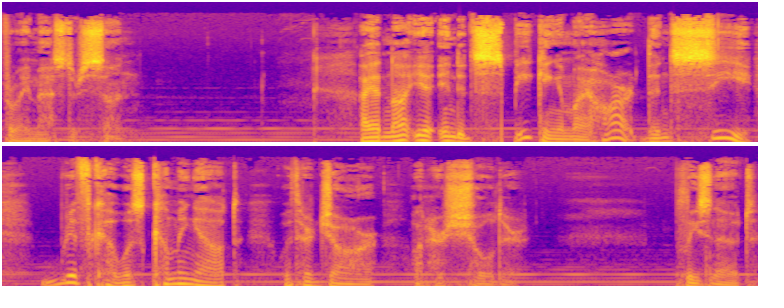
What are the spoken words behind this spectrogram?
for my master's son. I had not yet ended speaking in my heart, then see, Rivka was coming out with her jar on her shoulder. Please note,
